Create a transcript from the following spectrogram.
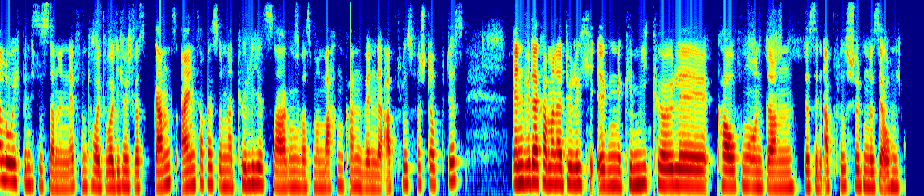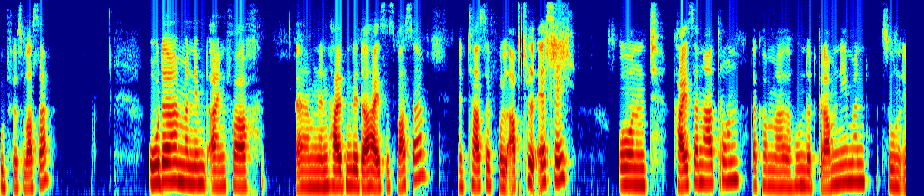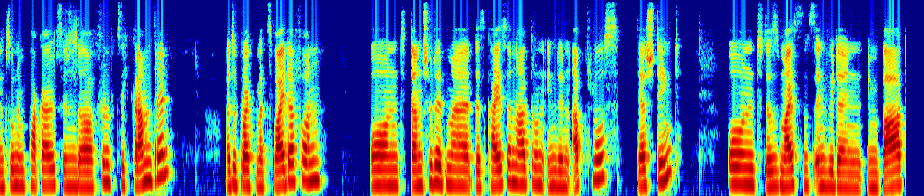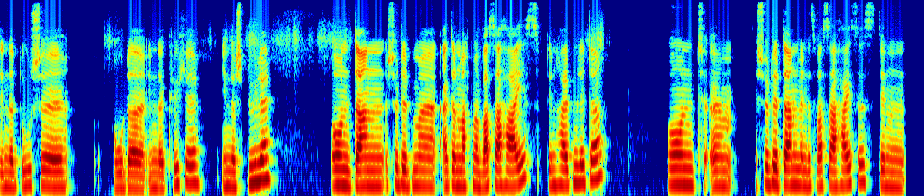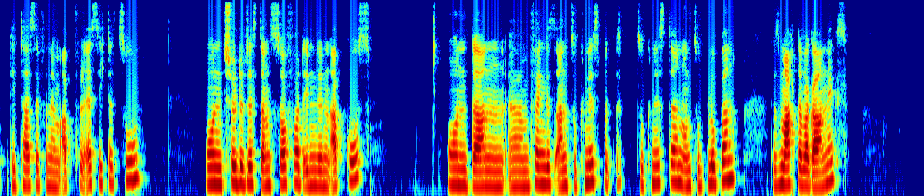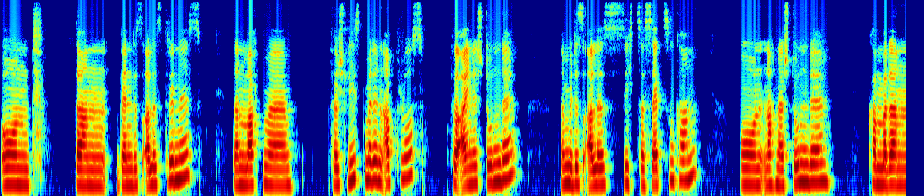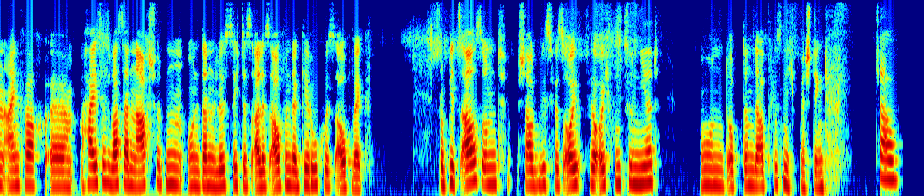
Hallo, ich bin die Susanne Neff und heute wollte ich euch was ganz Einfaches und Natürliches sagen, was man machen kann, wenn der Abfluss verstopft ist. Entweder kann man natürlich irgendeine Chemiekeule kaufen und dann das in Abfluss schütten, das ist ja auch nicht gut fürs Wasser. Oder man nimmt einfach ähm, einen halben Liter heißes Wasser, eine Tasse voll Apfelessig und Kaisernatron, da kann man 100 Gramm nehmen. So, in so einem Packerl sind da 50 Gramm drin. Also bräuchte man zwei davon. Und dann schüttet man das Kaisernatron in den Abfluss, der stinkt. Und das ist meistens entweder in, im Bad, in der Dusche oder in der Küche, in der Spüle. Und dann schüttet man, äh, dann macht man Wasser heiß, den halben Liter. Und ähm, schüttet dann, wenn das Wasser heiß ist, den, die Tasse von dem Apfelessig dazu. Und schüttet es dann sofort in den Abguss. Und dann ähm, fängt es an zu, zu knistern und zu blubbern. Das macht aber gar nichts. Und dann, wenn das alles drin ist, dann macht man, verschließt man den Abfluss für eine Stunde, damit das alles sich zersetzen kann. Und nach einer Stunde kann man dann einfach äh, heißes Wasser nachschütten und dann löst sich das alles auf und der Geruch ist auch weg. Probiert es aus und schaut, wie es für euch funktioniert und ob dann der Abfluss nicht mehr stinkt. Ciao.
